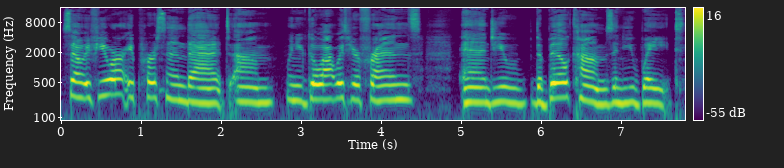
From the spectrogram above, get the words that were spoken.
So, if you are a person that um, when you go out with your friends and you the bill comes and you wait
